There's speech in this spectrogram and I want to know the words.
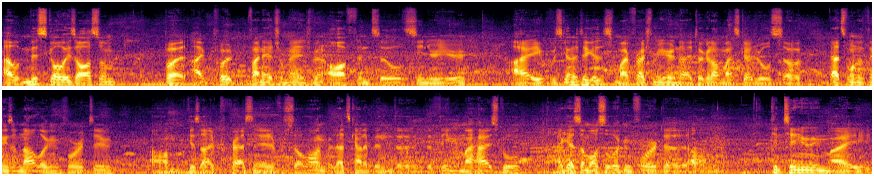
I, Miss Scully is awesome, but I put financial management off until senior year. I was gonna take it my freshman year, and then I took it off my schedule. So that's one of the things I'm not looking forward to, because um, I procrastinated for so long. But that's kind of been the, the theme of my high school. I guess I'm also looking forward to um, continuing my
